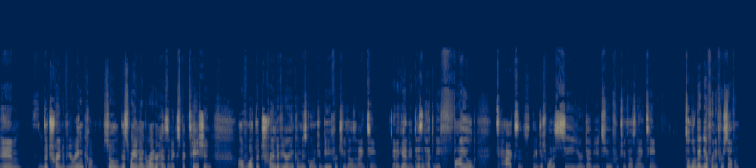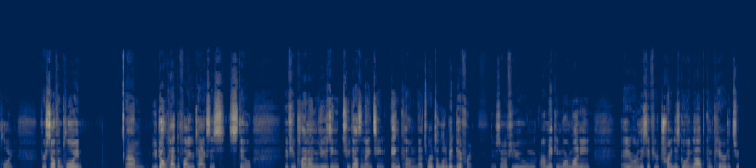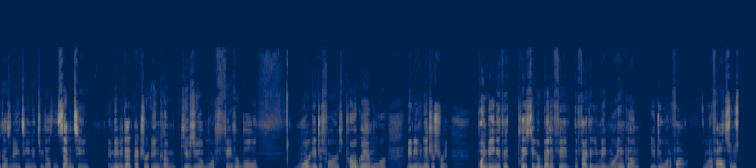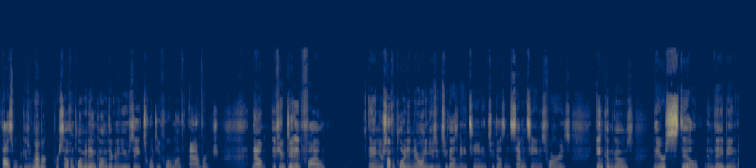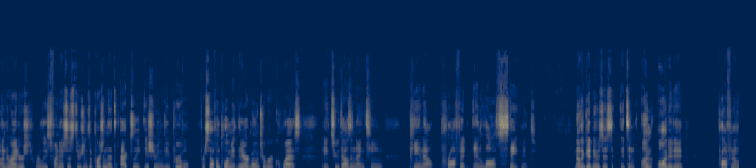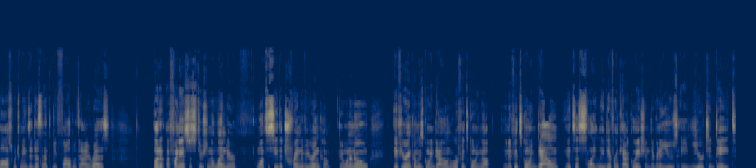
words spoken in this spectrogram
And the trend of your income. So this way, an underwriter has an expectation of what the trend of your income is going to be for 2019. And again, it doesn't have to be filed taxes. They just want to see your W 2 for 2019. It's a little bit different if you're self employed. If you're self employed, um, you don't have to file your taxes still. If you plan on using 2019 income, that's where it's a little bit different. So if you are making more money eh, or at least if your trend is going up compared to 2018 and 2017, and maybe that extra income gives you a more favorable mortgage as far as program or maybe even interest rate. Point being, if it plays to your benefit, the fact that you made more income, you do want to file. You want to file as soon as possible because remember, for self employment income, they're going to use a 24 month average. Now, if you didn't file and you're self employed and they're only using 2018 and 2017 as far as income goes, they are still, and they being underwriters or at least financial institutions, the person that's actually issuing the approval. For self-employment, they are going to request a 2019 P&L, profit and loss statement. Now the good news is it's an unaudited profit and loss, which means it doesn't have to be filed with the IRS, but a financial institution, a lender, wants to see the trend of your income. They want to know if your income is going down or if it's going up. And if it's going down, it's a slightly different calculation. They're going to use a year to date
